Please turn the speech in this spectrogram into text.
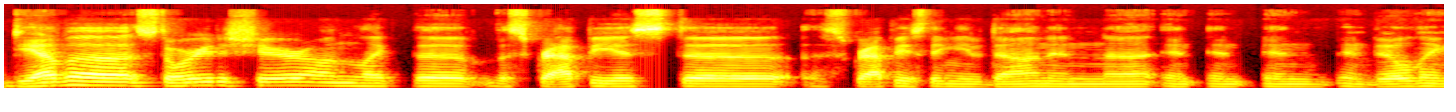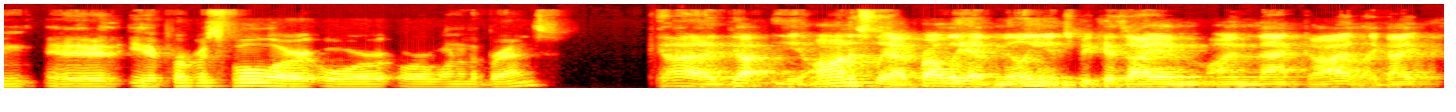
Do you have a story to share on like the the scrappiest uh scrappiest thing you've done in uh, in, in in in building either purposeful or or or one of the brands God, I've got honestly, I probably have millions because I am I'm that guy. Like I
